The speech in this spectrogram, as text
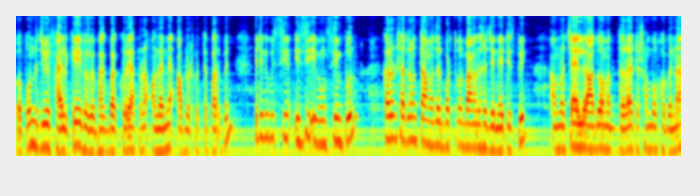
বা পনেরো জিবির ফাইলকে এইভাবে ভাগ ভাগ করে আপনারা অনলাইনে আপলোড করতে পারবেন। এটা খুবই ইজি এবং সিম্পল কারণ সাধারণত আমাদের বর্তমান বাংলাদেশের যে নেট স্পিড আমরা চাইলেও আদৌ আমাদের দ্বারা এটা সম্ভব হবে না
